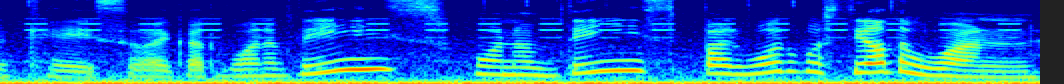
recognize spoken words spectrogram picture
Okay, so I got one of these, one of these, but what was the other one?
